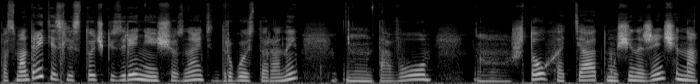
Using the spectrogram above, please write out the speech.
посмотреть, если с точки зрения еще, знаете, другой стороны того, а, что хотят мужчина и женщина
